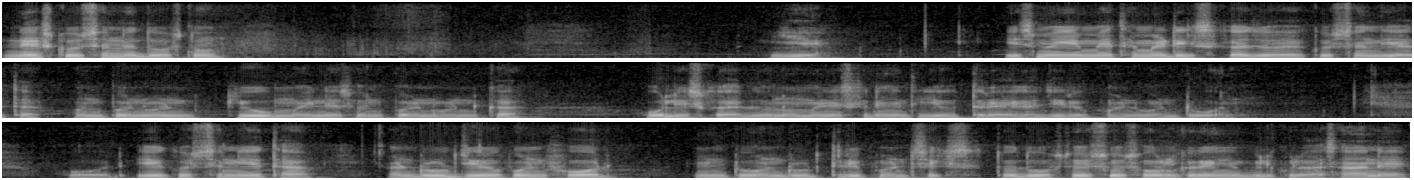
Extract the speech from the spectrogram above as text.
नेक्स्ट क्वेश्चन है दोस्तों, ये। इसमें ये मैथमेटिक्स का जो है क्वेश्चन दिया था 1.1 cube minus one point one का होल स्क्वायर, दोनों माइनस करेंगे तो ये उत्तर आएगा zero point one two one. और ये क्वेश्चन ये था under root zero point four into under root three point six तो दोस्तों, इसको सोल्व करेंगे, बिल्कुल आसान है।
